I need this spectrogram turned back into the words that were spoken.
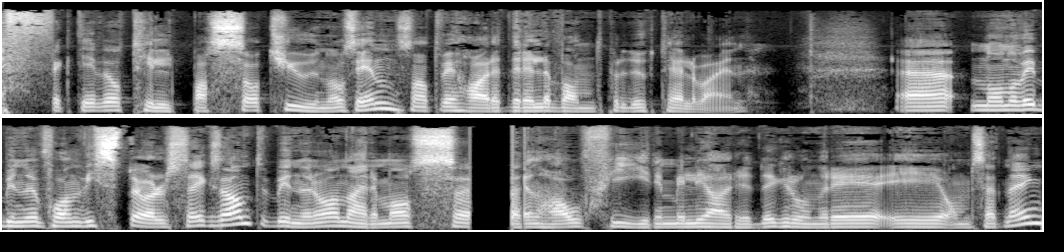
effektive å tilpasse og tune oss inn, sånn at vi har et relevant produkt hele veien. Eh, nå når vi begynner å få en viss størrelse, vi begynner å nærme oss 3,5-4 eh, milliarder kroner i, i, omsetning,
